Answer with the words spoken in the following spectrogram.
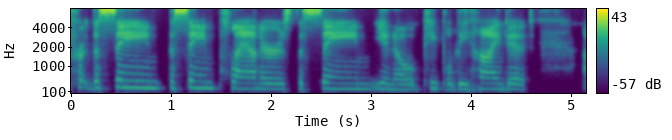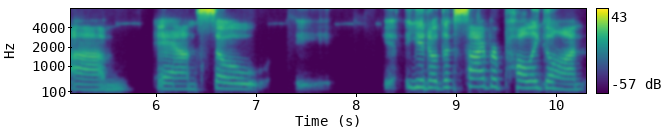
per, the same the same planners the same you know people behind it. Um, and so, you know, the cyber polygon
